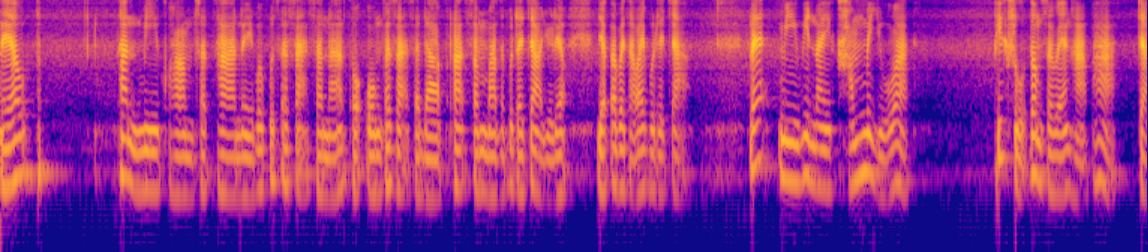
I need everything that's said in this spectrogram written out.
แล้วท่านมีความศรัทธาในพระพุทธศาสนาต่อองค์พระศาสดาพระสัมมาสัมพุทธเจ้าอยู่แล้ว อยากเอาไปถวายพระพุทธเจ้า และมีวินัยค้ำไม่อยู่ว่า ภิกษุต้องแสวงหาผ้าจะ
